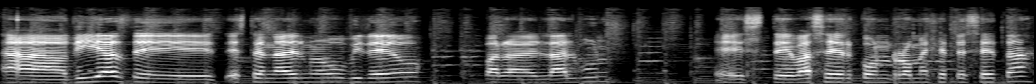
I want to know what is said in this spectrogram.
a días de estrenar el nuevo video para el álbum. Este va a ser con Rome GTZ.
